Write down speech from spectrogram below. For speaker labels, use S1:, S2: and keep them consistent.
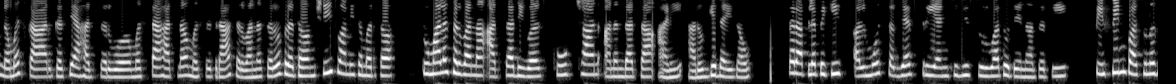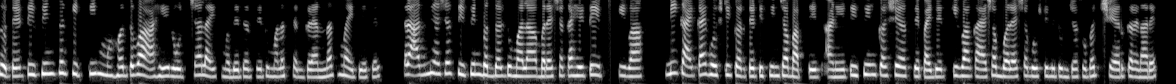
S1: नमस्कार. कसे आहात सर्व? मस्त आहात ना? मस्तच राहा सर्वांना. सर्वप्रथम श्री स्वामी समर्थ. तुम्हाला सर्वांना आजचा दिवस खूप छान आनंदाचा आणि आरोग्यदायी जाऊ तर आपल्यापैकी ऑलमोस्ट सगळ्या स्त्रियांची जी सुरुवात होते ना तर ती टिफिन पासूनच होते. टिफिनचं किती महत्त्व आहे रोजच्या लाईफमध्ये तर ते तुम्हाला सगळ्यांनाच माहिती असेल. तर आज मी अशाच टिफिनबद्दल तुम्हाला बऱ्याचशा काही टिप्स किंवा मी काय काय गोष्टी करते टिफिनच्या बाबतीत आणि टिफिन कसे असले पाहिजेत किंवा काय अशा बऱ्याचशा गोष्टी मी तुमच्यासोबत शेअर करणार आहे.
